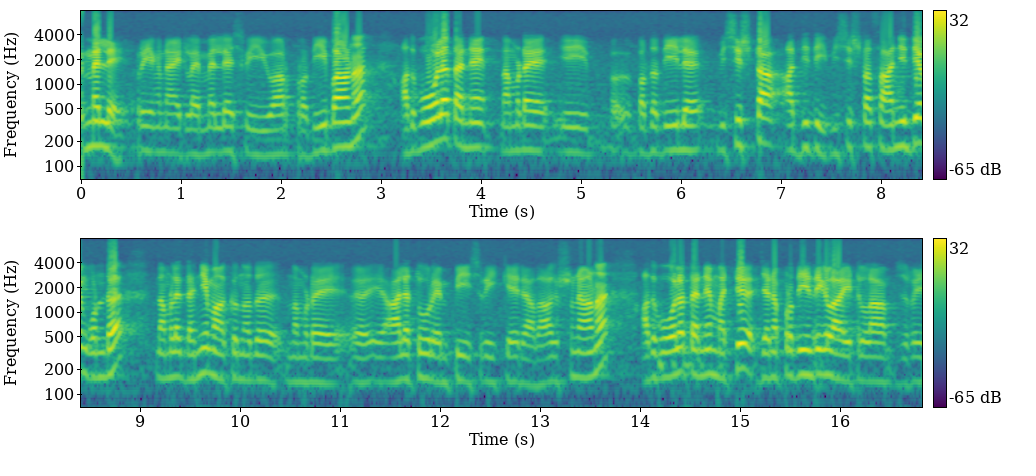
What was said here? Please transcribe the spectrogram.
എം എൽ എ പ്രിയങ്കനായിട്ടുള്ള M L A Shri U R പ്രദീപാണ്. അതുപോലെ തന്നെ നമ്മുടെ ഈ പദ്ധതിയിൽ വിശിഷ്ട അതിഥി വിശിഷ്ട സാന്നിധ്യം കൊണ്ട് നമ്മളെ ധന്യമാക്കുന്നത് നമ്മുടെ Alathur M P Shri K രാധാകൃഷ്ണനാണ്. അതുപോലെ തന്നെ മറ്റ് ജനപ്രതിനിധികളായിട്ടുള്ള ശ്രീ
